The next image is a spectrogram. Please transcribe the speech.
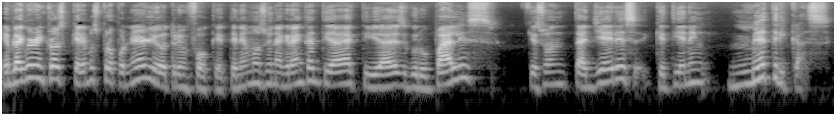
En BlackBerry Cross queremos proponerle otro enfoque. Tenemos una gran cantidad de actividades grupales que son talleres que tienen métricas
